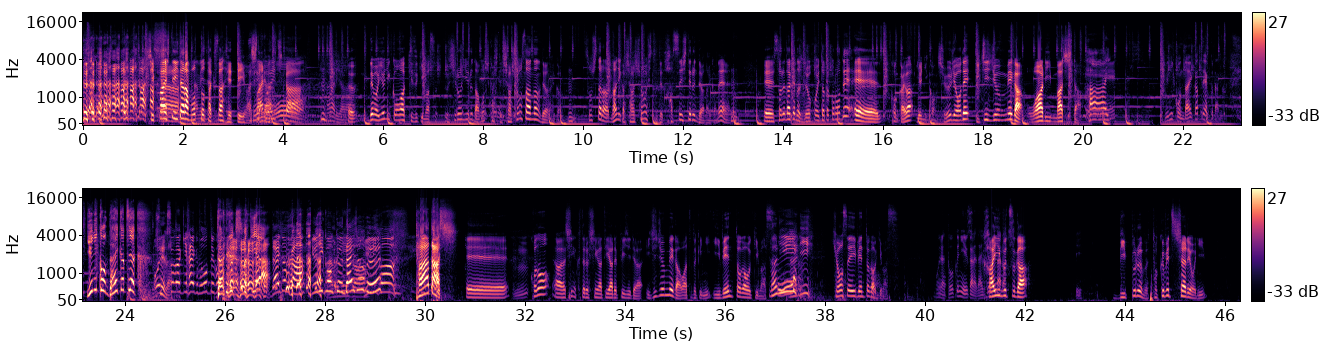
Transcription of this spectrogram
敗していたらもっとたくさん減っていました。1かかなりだな。うん。でもユニコーンは気づきます。後ろにいるのはもしかして車掌さんなのではないか、うん。そしたら何か車掌室で発生してるんではないかね、うん。えーそれだけの情報をいたところで、えー今回はユニコーン終了で1巡目が終わりました。はーいね。ユニコーン大活躍だな。ユニコーン大活躍！おいクソガキ早く戻ってこい。誰がクソガキや！大丈夫か？ユニコーンくん大丈夫？ただし、えーうんこのあ新クテルフ神話 TRPG では1巡目が終わった時にイベントが起きます。何？何？強制イベントが起きます。俺ら遠くにいるから大丈夫だろ。怪物がえ？VIP ルーム特別車両に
